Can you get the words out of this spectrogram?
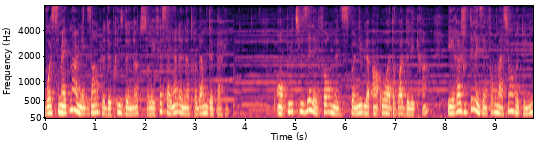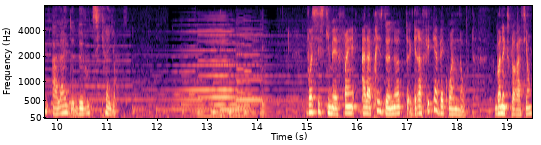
Voici maintenant un exemple de prise de notes sur les faits saillants de Notre-Dame de Paris. On peut utiliser les formes disponibles en haut à droite de l'écran et rajouter les informations retenues à l'aide de l'outil crayon. Voici ce qui met fin à la prise de notes graphique avec OneNote. Bonne exploration!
